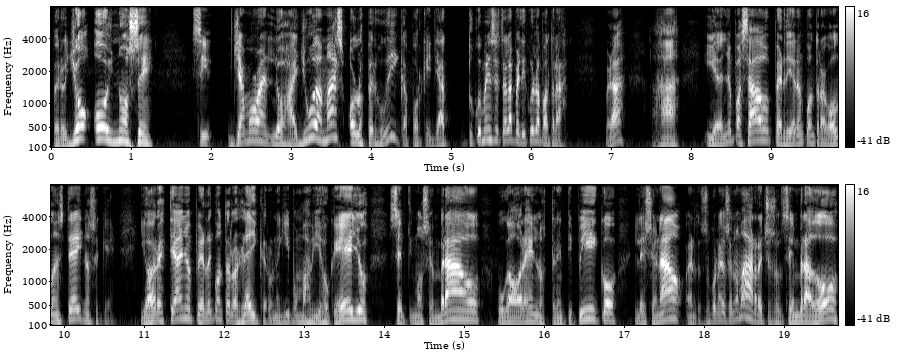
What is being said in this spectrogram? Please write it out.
Pero yo hoy no sé si Jamoran los ayuda más o los perjudica, porque ya tú comienzas a echar la película para atrás, ¿verdad? Ajá. Y el año pasado perdieron contra Golden State, no sé qué. Y ahora este año pierden contra los Lakers, un equipo más viejo que ellos, séptimo sembrado, jugadores en los treinta y pico, lesionados. Bueno, entonces supone que son los más arrechos. Son sembrados,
